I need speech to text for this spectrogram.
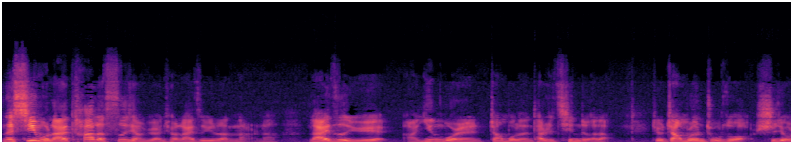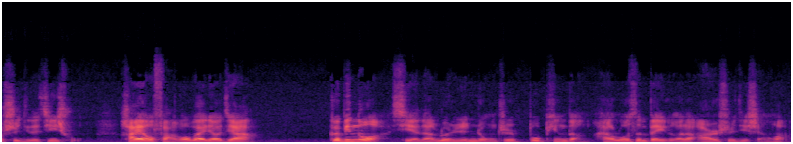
那希姆莱他的思想源泉来自于了哪儿呢？来自于啊英国人张伯伦，他是亲德的。这个张伯伦著作《十九世纪的基础》，还有法国外交家戈宾诺写的《论人种之不平等》，还有罗森贝格的《二十世纪神话》，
